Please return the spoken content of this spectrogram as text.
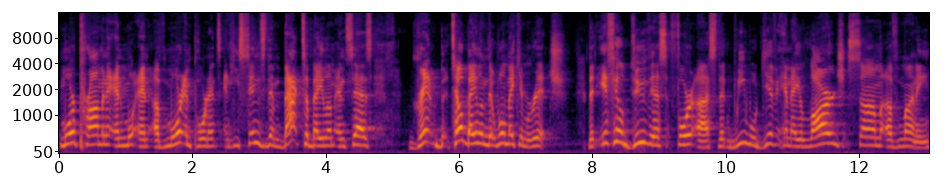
more prominent and, more, and of more importance, and he sends them back to Balaam and says, Grant, Tell Balaam that we'll make him rich. That if he'll do this for us, that we will give him a large sum of money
